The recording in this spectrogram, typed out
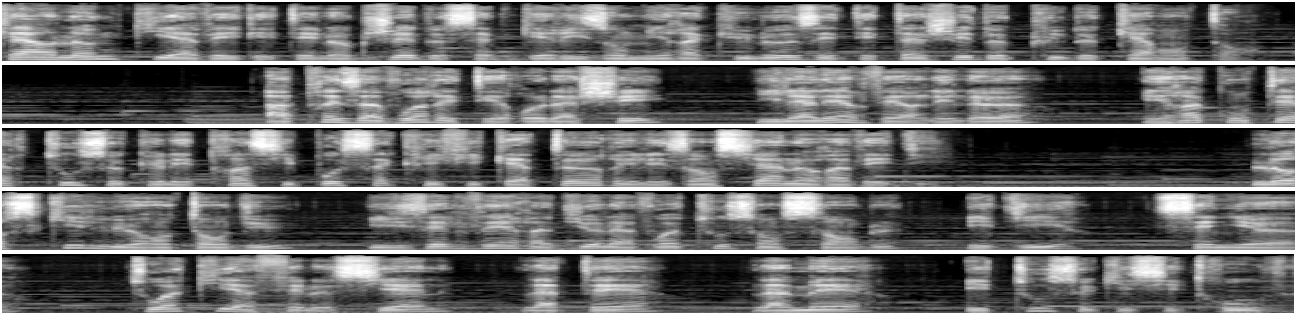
Car l'homme qui avait été l'objet de cette guérison miraculeuse était âgé de plus de 40 ans. Après avoir été relâchés, ils allèrent vers les leurs, et racontèrent tout ce que les principaux sacrificateurs et les anciens leur avaient dit. Lorsqu'ils l'eurent entendu, ils élevèrent à Dieu la voix tous ensemble, et dirent, Seigneur, toi qui as fait le ciel, la terre, la mer, et tout ce qui s'y trouve,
